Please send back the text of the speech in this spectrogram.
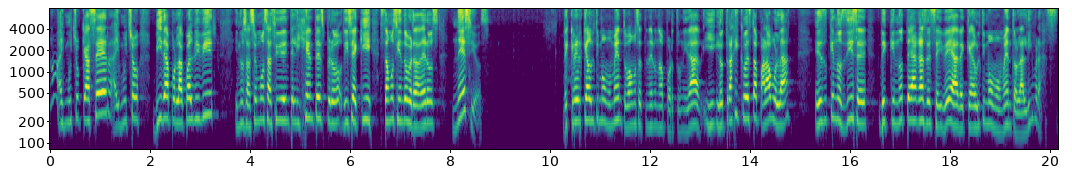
No, hay mucho que hacer, hay mucha vida por la cual vivir y nos hacemos así de inteligentes, pero dice aquí, estamos siendo verdaderos necios de creer que a último momento vamos a tener una oportunidad. Y lo trágico de esta parábola es que nos dice de que no te hagas esa idea de que a último momento la libras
